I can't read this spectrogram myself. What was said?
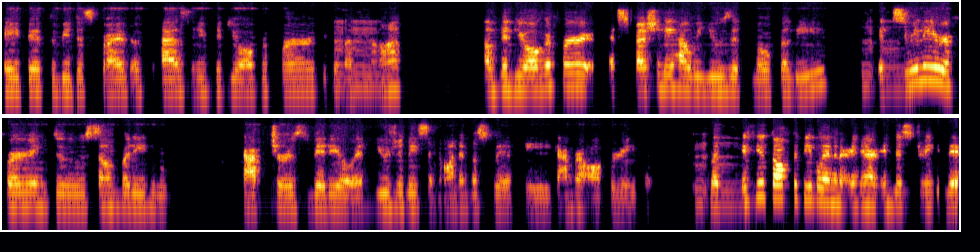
hate it to be described as, a videographer because Mm-mm. I'm not a videographer, especially how we use it locally. It's Mm-mm. really referring to somebody who captures video and usually synonymous with a camera operator. But if you talk to people in our, in our industry, there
